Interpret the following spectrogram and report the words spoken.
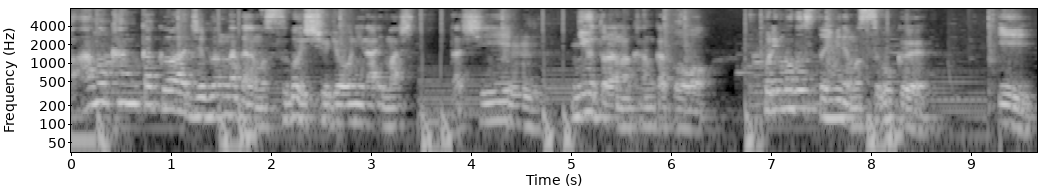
あの感覚は自分の中でもすごい修行になりましたし、うん、ニュートラルな感覚を取り戻すという意味でもすごくいい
